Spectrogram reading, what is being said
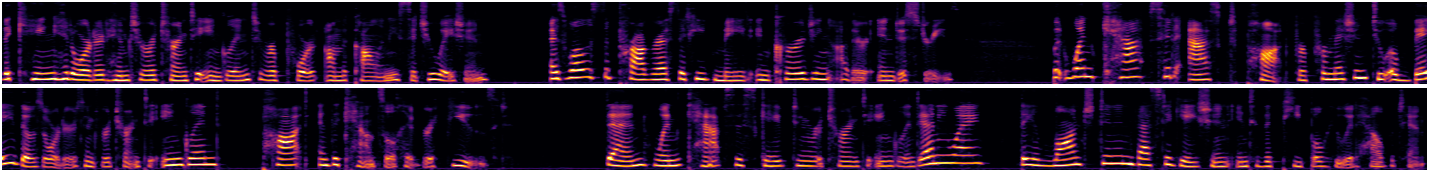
The king had ordered him to return to England to report on the colony's situation, as well as the progress that he'd made encouraging other industries. But when Capps had asked Pott for permission to obey those orders and return to England, Pott and the council had refused. Then, when Capps escaped and returned to England anyway, they launched an investigation into the people who had helped him.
